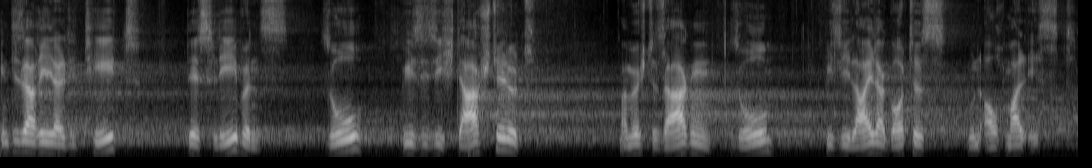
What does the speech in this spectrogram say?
in dieser Realität des Lebens, so wie sie sich darstellt. Man möchte sagen, so wie sie leider Gottes nun auch mal ist.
